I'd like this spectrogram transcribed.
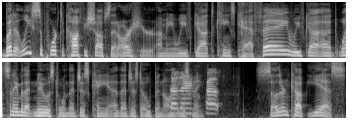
but at least support the coffee shops that are here. I mean, we've got King's Cafe. We've got uh, what's the name of that newest one that just came uh, that just opened on East Southern Main? Cup, Southern Cup. Yes,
